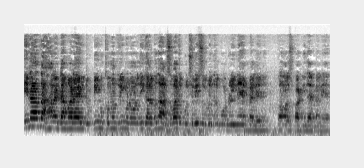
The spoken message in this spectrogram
ਇਹਨਾਂ ਦਾ ਹਾਲ ਐਡਾ ਮਾੜਾ ਹੈ ਡਿਪਟੀ ਮੁੱਖ ਮੰਤਰੀ ਬਣਾਉਣ ਦੀ ਗੱਲ ਵਿਧਾਨ ਸਭਾ 'ਚ ਪੁੱਛ ਲਈ, ਸੁਖਵਿੰਦਰ ਕੋਟਲੀ ਨੇ ਐਮਐਲਏ ਨੇ, ਕਾਂਗਰਸ ਪਾਰਟੀ ਦਾ ਐਮਐਲਏ ਹੈ।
